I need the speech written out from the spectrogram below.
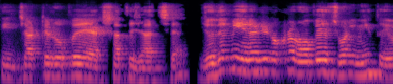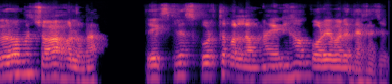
তিন চারটে রোপে একসাথে যাচ্ছে। যদি আমি এর আগে কখনো রোপে চড়িনি, তো এবারও আমার চড়া হলো না। তো এক্সপিরিয়েন্স করতে পারলাম না। এনিহাও পরের বারে দেখা যাবে।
